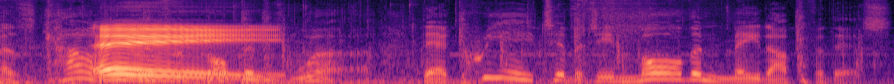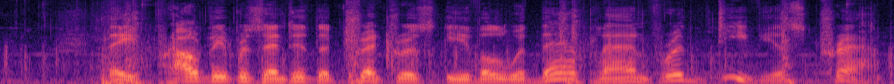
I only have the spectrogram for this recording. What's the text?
As cowardly Hey! as the goblins were, their creativity more than made up for this. They proudly presented the treacherous evil with their plan for a devious trap.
